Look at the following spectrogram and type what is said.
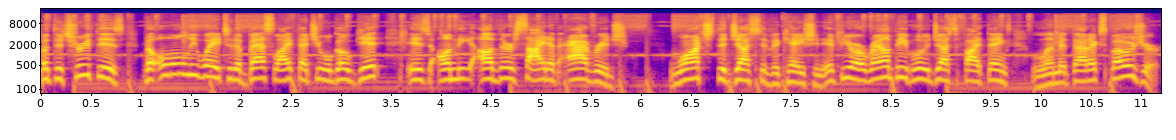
But the truth is, the only way to the best life that you will go get is on the other side of average. Watch the justification. If you're around people who justify things, limit that exposure.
